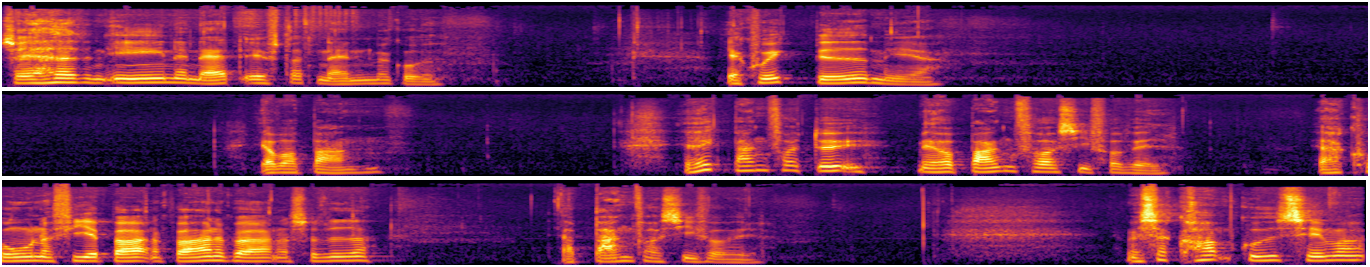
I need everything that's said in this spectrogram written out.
Så jeg havde den ene nat efter den anden med Gud. Jeg kunne ikke bede mere. Jeg var bange. Jeg er ikke bange for at dø, men jeg var bange for at sige farvel. Jeg har kone og fire børn og børnebørn og så videre. Jeg er bange for at sige farvel. Men så kom Gud til mig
